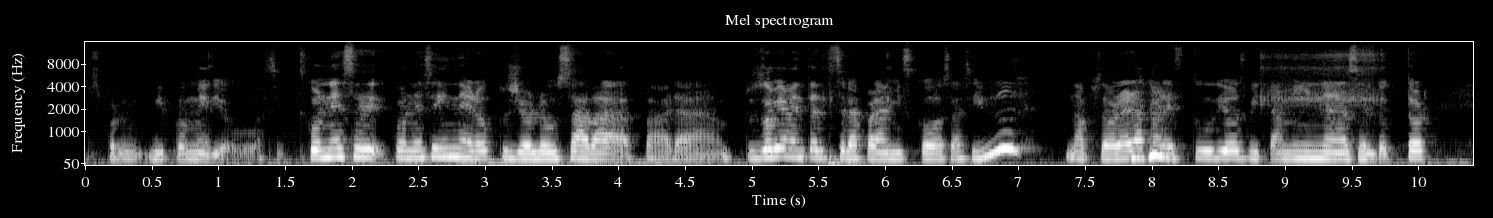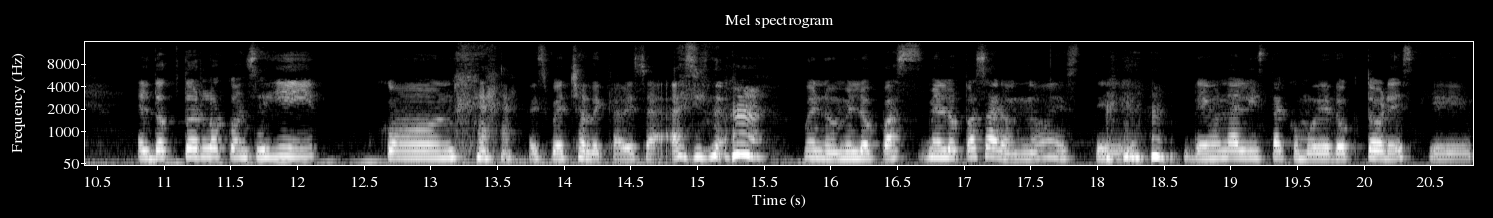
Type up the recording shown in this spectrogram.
pues, por mi promedio o así. Con ese, con ese dinero, pues yo lo usaba para, pues obviamente antes era para mis cosas y, uh, no, pues ahora era para estudios, vitaminas, el doctor. El doctor lo conseguí con, les voy a echar de cabeza, así no. Bueno, me lo, pas me lo pasaron, ¿no? Este, de una lista como de doctores que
